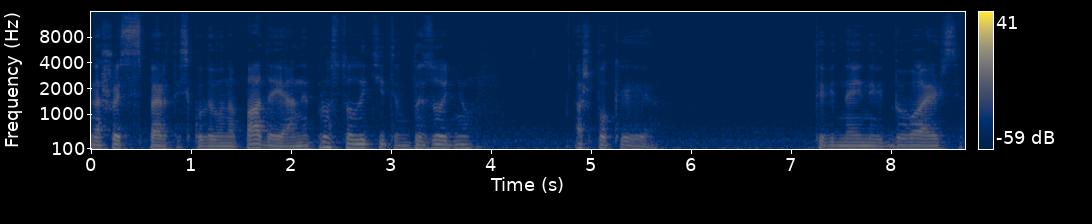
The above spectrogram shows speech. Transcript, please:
на щось спертись, коли вона падає, а не просто летіти в безодню, аж поки ти від неї не відбиваєшся.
